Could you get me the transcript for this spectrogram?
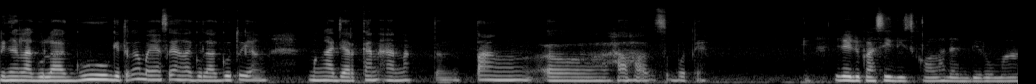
dengan lagu-lagu gitu kan banyak sekali lagu-lagu tuh yang mengajarkan anak tentang uh, hal-hal tersebut ya. Jadi edukasi di sekolah dan di rumah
